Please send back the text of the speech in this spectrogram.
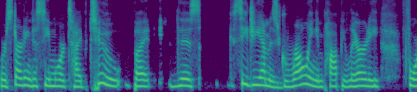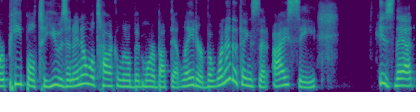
We're starting to see more type 2, but this CGM is growing in popularity for people to use. And I know we'll talk a little bit more about that later. But one of the things that I see is that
